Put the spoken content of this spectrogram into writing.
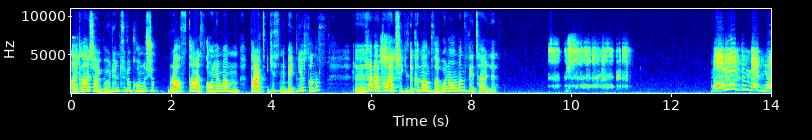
Arkadaşlar görüntülü konuşup Brawl Stars oynamanın part 2'sini bekliyorsanız e, hemen kolay bir şekilde kanalımıza abone olmanız yeterli. ne ara öldüm ben ya?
